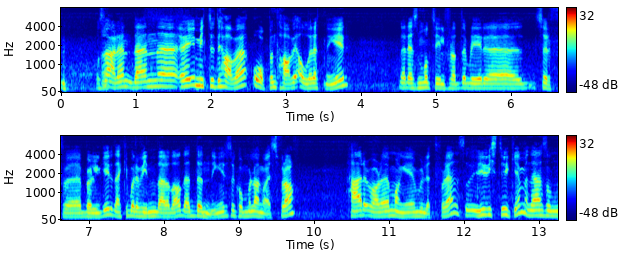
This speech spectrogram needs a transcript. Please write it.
Og så er det en, det er en øy midt ute i havet. Åpent hav i alle retninger. Det er det som må til for at det blir surfebølger. Det er ikke bare vind der og da, det er dønninger som kommer langveisfra. Her var det mange muligheter for det, så vi visste jo ikke, men det er sånn,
